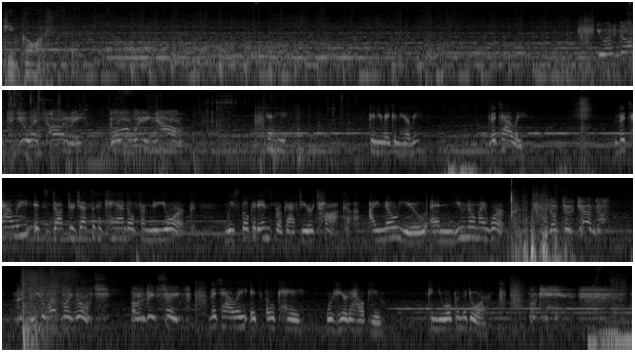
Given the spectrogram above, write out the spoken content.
keep going. You are not U.S. Army. Go away now. Can he... Can you make him hear me? Vitali. Vitali, it's Dr. Jessica Kandel from New York. We spoke at Innsbruck after your talk. I know you, and you know my work. Dr. Kandel, do you have my notes? Are they safe? Vitali, it's okay. We're here to help you. Can you open the door? Okay.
